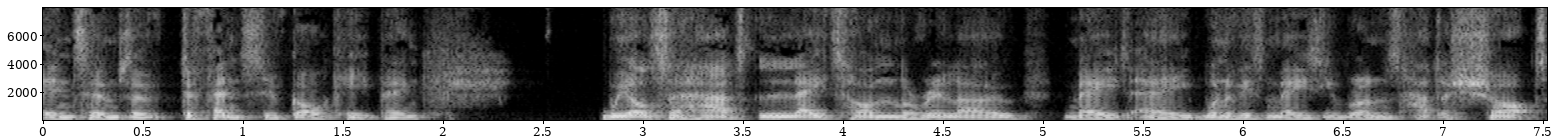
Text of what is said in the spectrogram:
in terms of defensive goalkeeping. We also had Leighton Murillo made a one of his mazy runs, had a shot,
